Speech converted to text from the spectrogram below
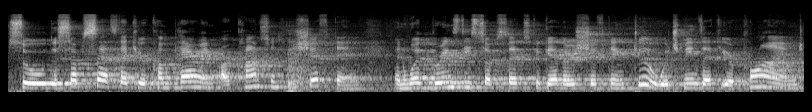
So the subsets that you're comparing are constantly shifting, and what brings these subsets together is shifting too, which means that you're primed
